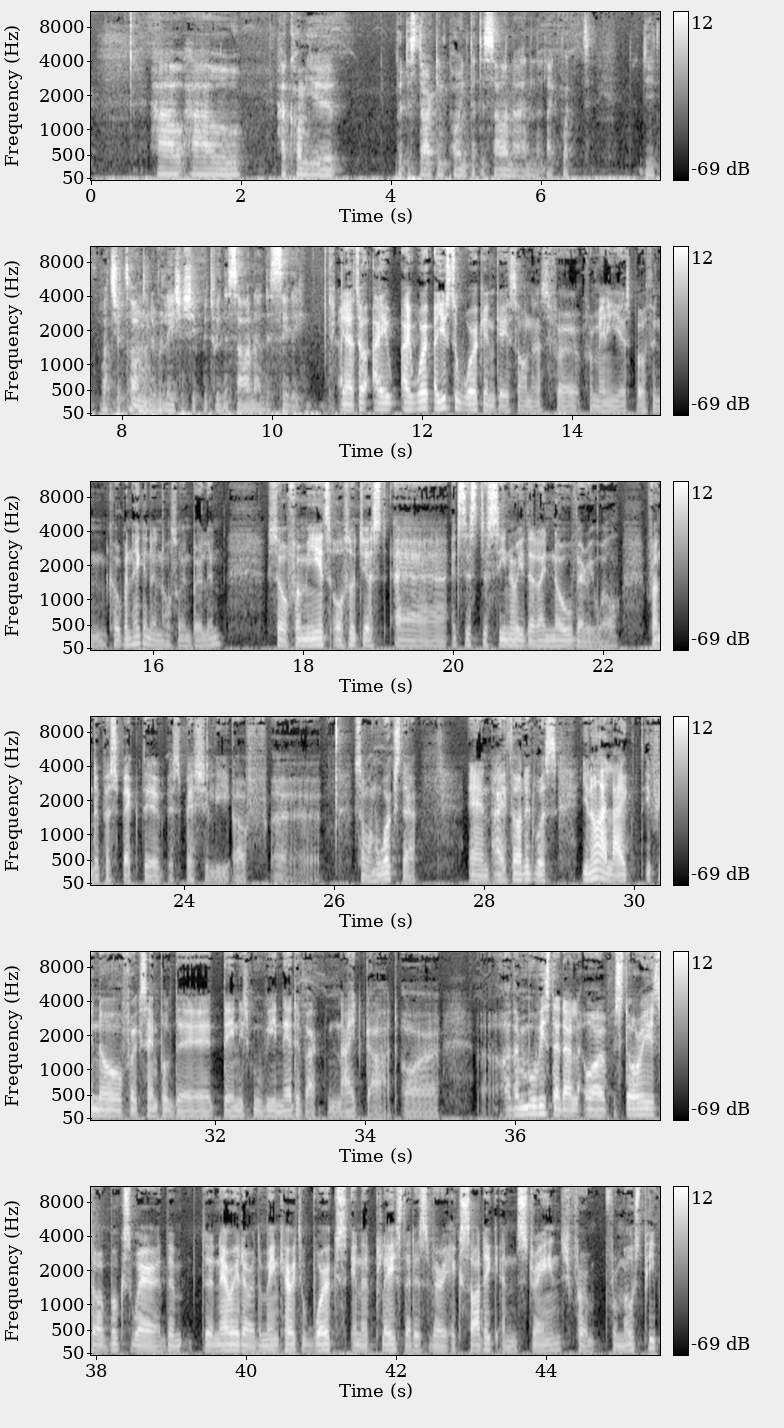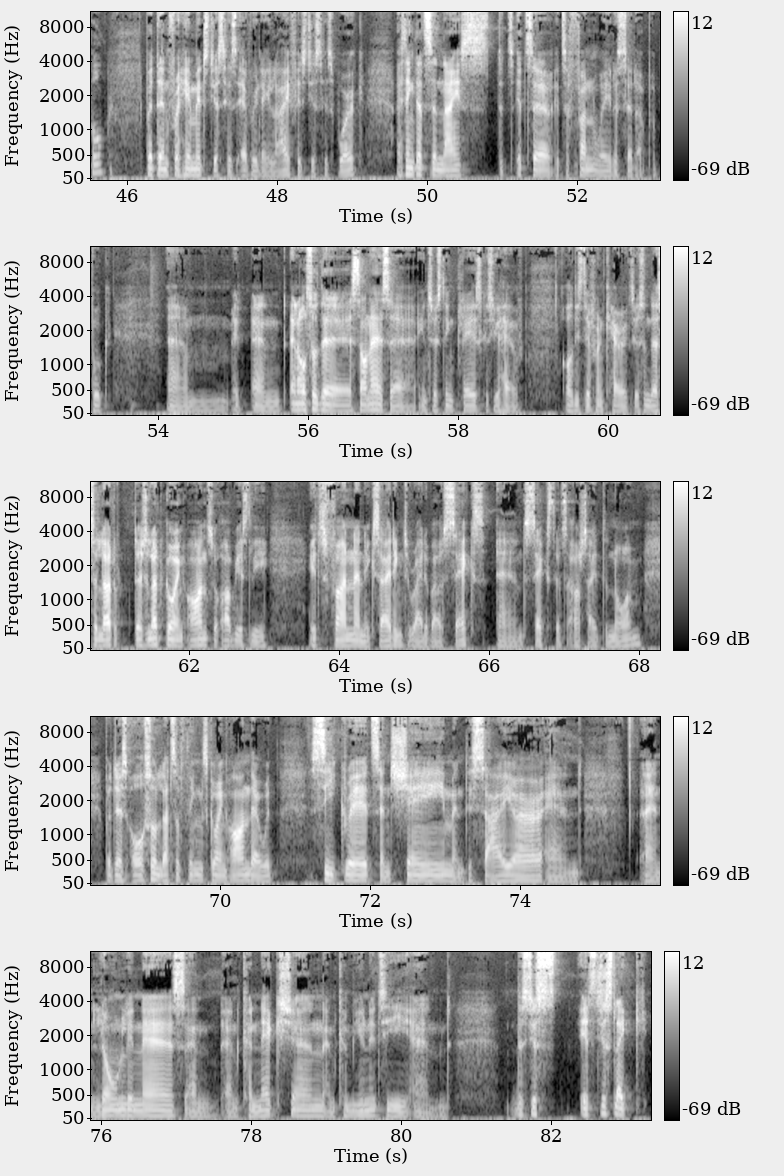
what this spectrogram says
How how how come you put the starting point at the sauna and like what what's your thought on Mm. the relationship between the sauna and the city? Yeah, so I I work I used to work in gay saunas for for many years, both in Copenhagen and also in Berlin. So for me, it's also just uh, it's just the scenery that I know very well from the perspective, especially of uh, someone who works there. And I thought it was, you know, I liked if you know, for example, the Danish movie Nattevagt Night Guard or uh, other movies that are or stories or books where the the narrator or the main character works in a place that is very exotic and strange for for most people but then for him it's just his everyday life it's just his work i think that's a nice it's, it's a it's a fun way to set up a book. Um it and and also the sauna is a interesting place because you have all these different characters and there's a lot of there's a lot going on so obviously it's fun and exciting to write about sex and sex that's outside the norm. But there's also lots of things going on there with secrets and shame and desire and and loneliness and and connection and community and there's just it's just like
